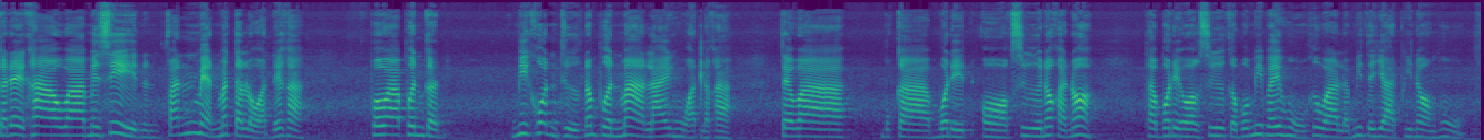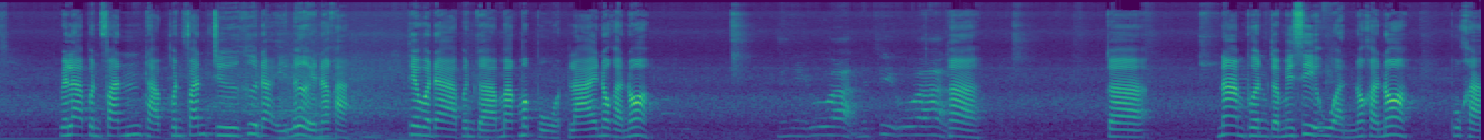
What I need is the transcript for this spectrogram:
ก็ได้ข่าวว่าเมซี่นั่นฟันแม่นมาตลอดเด้ค่ะ เพราะว่าเพิ่นก็มีคนถือน้ำเพิ่นมาหลายงวดแล้วค่ะ แต่ว่าบ่กล้าบ่ได้ออกซื้อเนาะค่ะเนาะถ้าบ่ได้ออกซื้อก็บ่มีไผหูคือว่าแล้วมีแต่ญาติพี่น้องหูเวลาเพิ่นฟันถ้าเพิ่นฟันจือคือได้เลยนะคะ เทวดาเพิ่นก็มักมาโปรดหลายเนาะค่ะเนาะไม่มีอ้วนไม่ซี่อ้วนค่ะก็น้ำเพิ่นก็ไม่ซี่อ้วนเนาะค่ะเนาะผู้ขา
